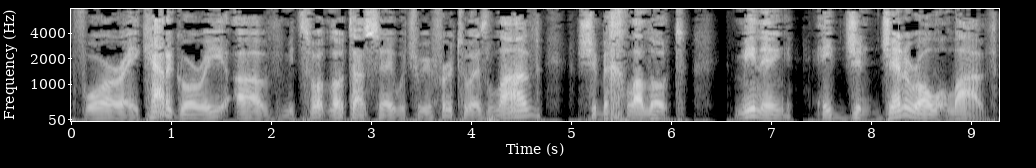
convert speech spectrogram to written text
for a category of mitzvot lotase, which we refer to as lav shebechlalot, meaning a general lav.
